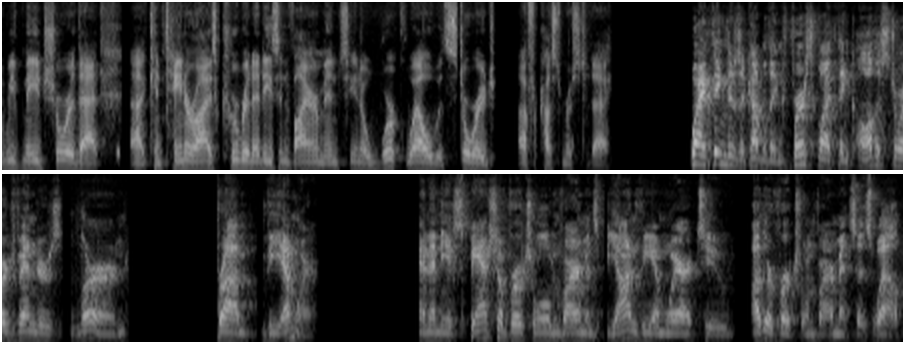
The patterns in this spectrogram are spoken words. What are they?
we've made sure that uh, containerized Kubernetes environments you know work well with storage uh, for customers today. Well, I think there's a couple things. First of all, I think all the storage vendors learned from VMware. And then the expansion of virtual environments beyond VMware to other virtual environments as well.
